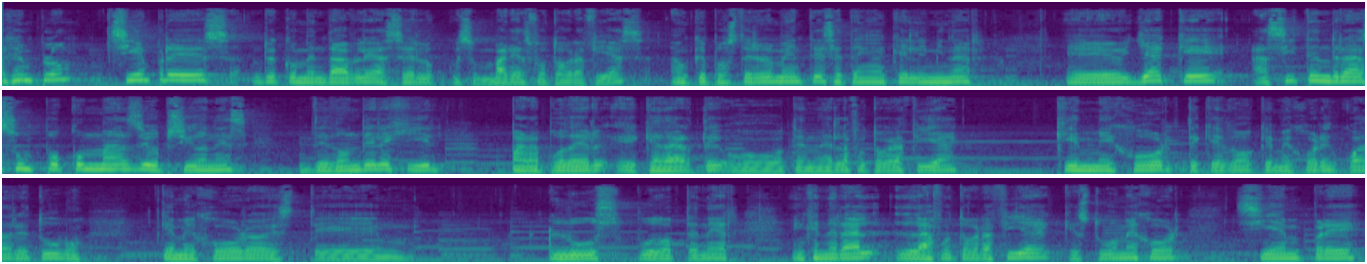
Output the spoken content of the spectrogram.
ejemplo, siempre es recomendable hacerlo que son varias fotografías, aunque posteriormente se tengan que eliminar, eh, ya que así tendrás un poco más de opciones de dónde elegir para poder eh, quedarte o tener la fotografía que mejor te quedó, que mejor encuadre tuvo, que mejor este, luz pudo obtener. En general, la fotografía que estuvo mejor siempre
